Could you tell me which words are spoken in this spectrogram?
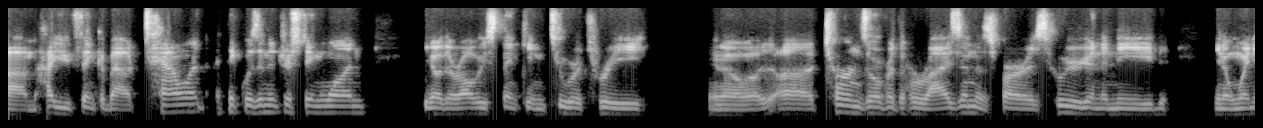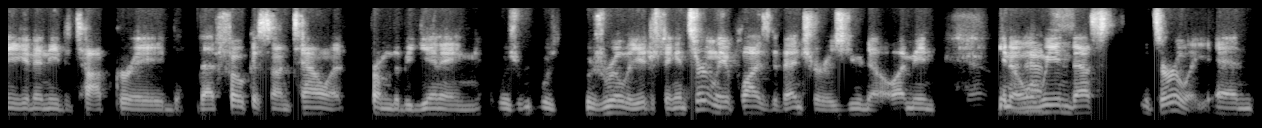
um, how you think about talent i think was an interesting one. You know they're always thinking two or three you know uh, turns over the horizon as far as who you're going to need you know when are you going to need to top grade. That focus on talent from the beginning was, was was really interesting and certainly applies to venture as you know. I mean you know when we invest it's early and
